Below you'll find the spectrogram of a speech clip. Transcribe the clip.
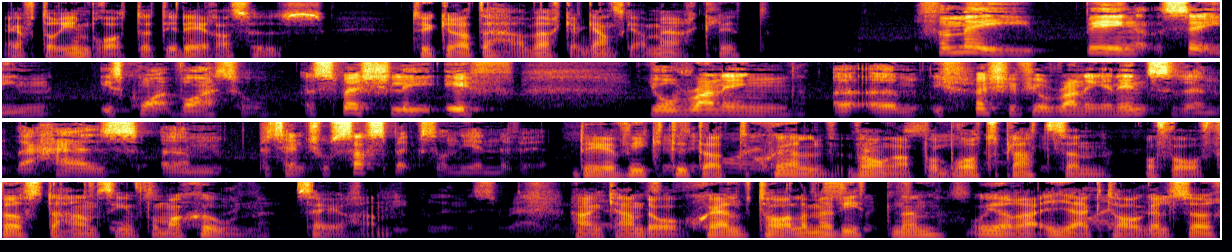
efter inbrottet i deras hus, tycker att det här verkar ganska märkligt. För mig, being at the scene is quite vital, especially if you're running, uh, um, especially if you're running an incident that has um, potential suspects on the end of it. Det är viktigt att själv vara på brottsplatsen och få förstahandsinformation, säger han. Han kan då själv tala med vittnen och göra iakttagelser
